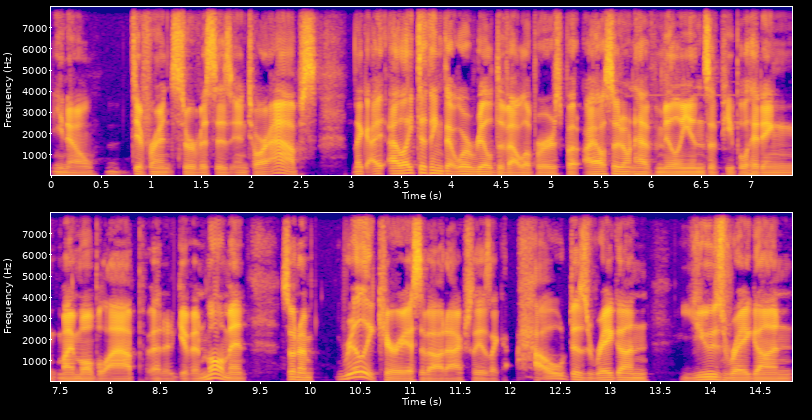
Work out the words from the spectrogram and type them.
you know different services into our apps like I, I, like to think that we're real developers but i also don't have millions of people hitting my mobile app at a given moment so what i'm really curious about actually is like how does raygun use raygun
